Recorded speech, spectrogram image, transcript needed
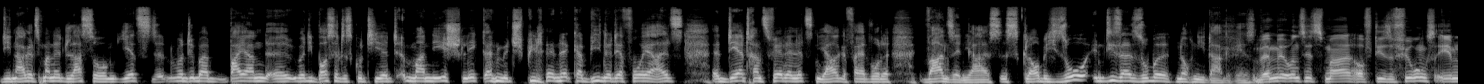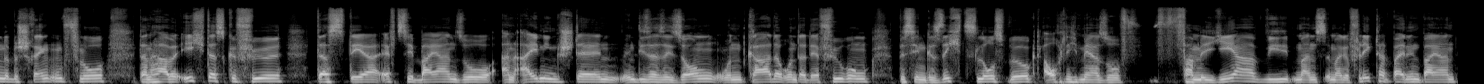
die Nagelsmann-Entlassung. Jetzt wird über Bayern, äh, über die Bosse diskutiert. Manet schlägt einen Mitspieler in der Kabine, der vorher als äh, der Transfer der letzten Jahre gefeiert wurde. Wahnsinn, ja. Es ist, glaube ich, so in dieser Summe noch nie da gewesen. Wenn wir uns jetzt mal auf diese Führungsebene beschränken, Flo, dann habe ich das Gefühl, dass der FC Bayern so an einigen Stellen Stellen in dieser Saison und gerade unter der Führung bisschen gesichtslos wirkt, auch nicht mehr so familiär, wie man es immer gepflegt hat bei den Bayern,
